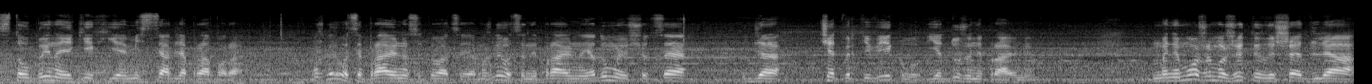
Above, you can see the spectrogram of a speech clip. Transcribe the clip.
стовби, на яких є місця для прапора. Можливо, це правильна ситуація, можливо, це неправильно. Я думаю, що це для четверті віку є дуже неправильним. Ми не можемо жити лише для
